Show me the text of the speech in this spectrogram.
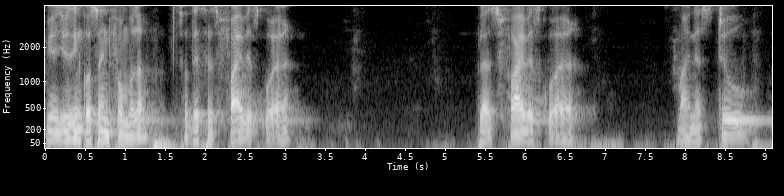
we are using cosine formula. So this is 5 square plus 5 square minus 2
